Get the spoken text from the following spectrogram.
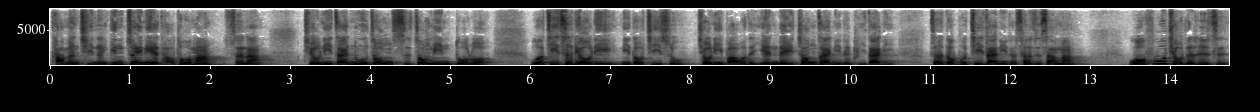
他们岂能因罪孽逃脱吗？神啊，求你在怒中使众民堕落。我几次流离，你都记述。求你把我的眼泪装在你的皮带里。”这都不记在你的册子上吗？我呼求的日子，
